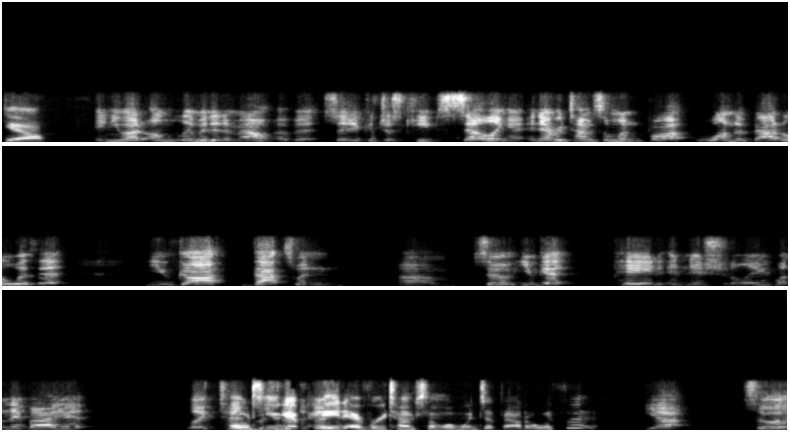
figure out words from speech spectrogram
Yeah. and you had unlimited amount of it so you could just keep selling it and every time someone bought won a battle with it you got that's when um so you get paid initially when they buy it like 10 Oh, do you get paid every time someone wins a battle with it? yeah so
